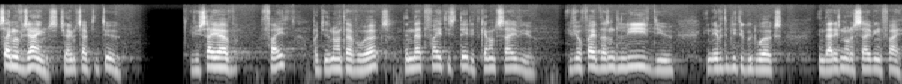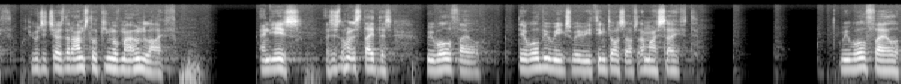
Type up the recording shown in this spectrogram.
Same with James, James chapter 2. If you say you have faith, but you do not have works, then that faith is dead. It cannot save you. If your faith doesn't lead you inevitably to good works, then that is not a saving faith because it shows that I'm still king of my own life. And yes, I just want to state this we will fail. There will be weeks where we think to ourselves, Am I saved? We will fail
